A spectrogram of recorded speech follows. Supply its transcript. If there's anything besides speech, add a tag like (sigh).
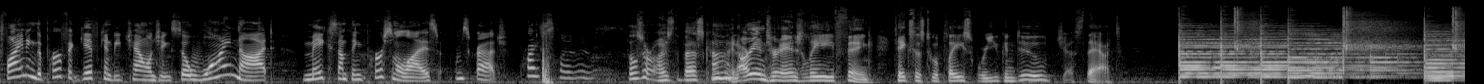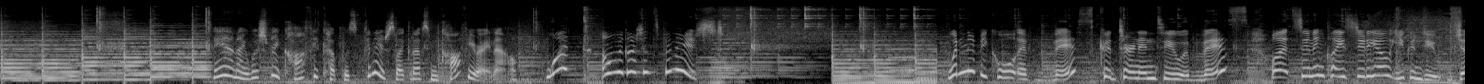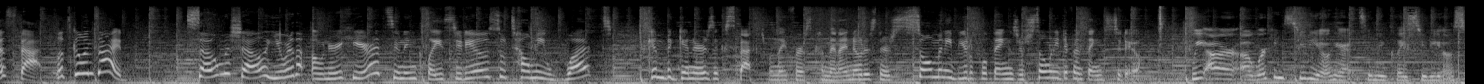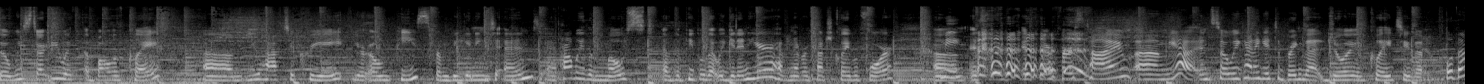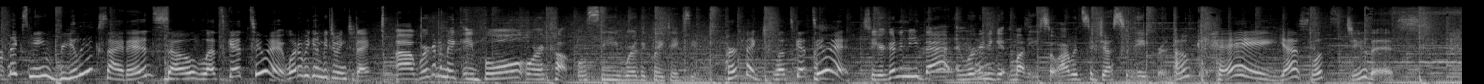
Finding the perfect gift can be challenging, so why not make something personalized from scratch? Priceless. Those are always the best kind. Mm-hmm. Our intern, Angelique Fink, takes us to a place where you can do just that. Man, I wish my coffee cup was finished so I could have some coffee right now. What? Oh my gosh, it's finished. Wouldn't it be cool if this could turn into this? Well, at Sunin Clay Studio, you can do just that. Let's go inside. So, Michelle, you are the owner here at Sunin Clay Studio, so tell me what can beginners expect when they first come in? I notice there's so many beautiful things, there's so many different things to do. We are a working studio here at Sunin Clay Studio. So we start you with a ball of clay. Um, you have to create your own piece from beginning to end. And probably the most of the people that we get in here have never touched clay before. Um, Me. It's, it's their first time. Um, yeah, and so we kind of get to bring that joy of clay to them. Well, that makes me really excited, so let's get to it. What are we gonna be doing today? Uh, we're gonna make a bowl or a cup. We'll see where the clay takes you. Perfect, let's get to (laughs) it. So you're gonna need that, and we're gonna get muddy. So I would suggest an apron. Okay, yes, let's do this.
